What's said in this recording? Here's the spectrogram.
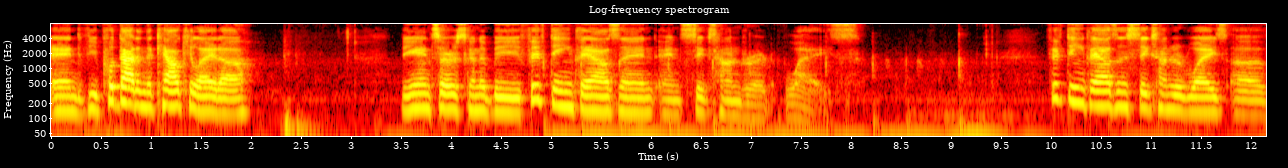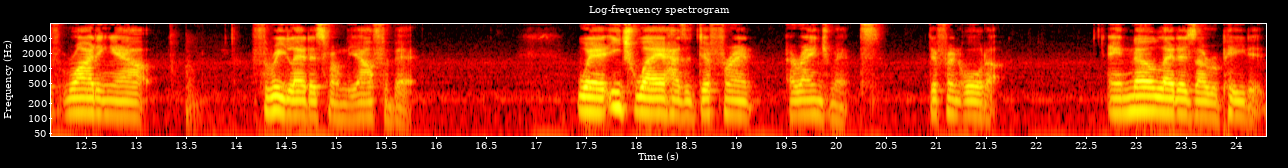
And if you put that in the calculator, the answer is going to be 15,600 ways. 15,600 ways of writing out three letters from the alphabet, where each way has a different arrangement, different order, and no letters are repeated.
